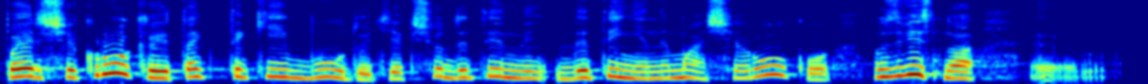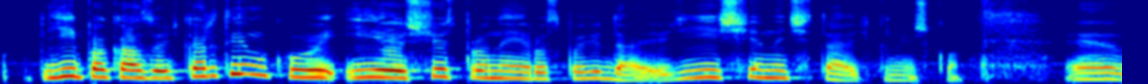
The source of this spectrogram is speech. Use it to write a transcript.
перші кроки так, такі будуть. Якщо дитині, дитині нема ще року, ну звісно, е, їй показують картинку і щось про неї розповідають. Їй ще не читають книжку. Е,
